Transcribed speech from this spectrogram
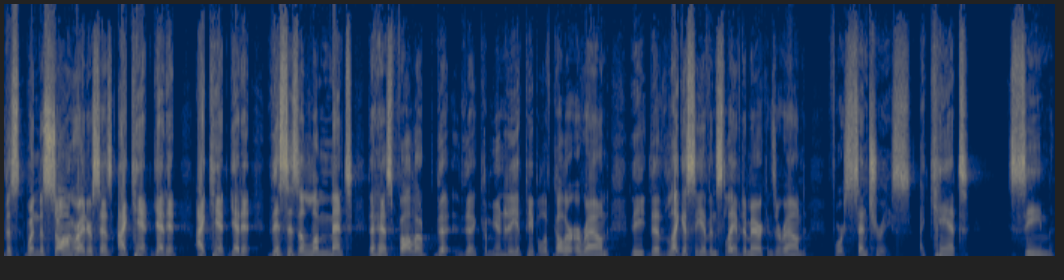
the, when the songwriter says, I can't get it, I can't get it, this is a lament that has followed the, the community of people of color around, the, the legacy of enslaved Americans around for centuries. I can't seem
